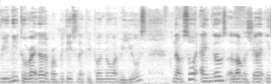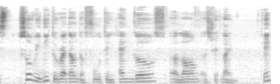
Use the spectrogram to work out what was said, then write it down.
we need to write down the properties so that people know what we use. Now so angles along a straight line is so we need to write down the full thing. Angles along a straight line okay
